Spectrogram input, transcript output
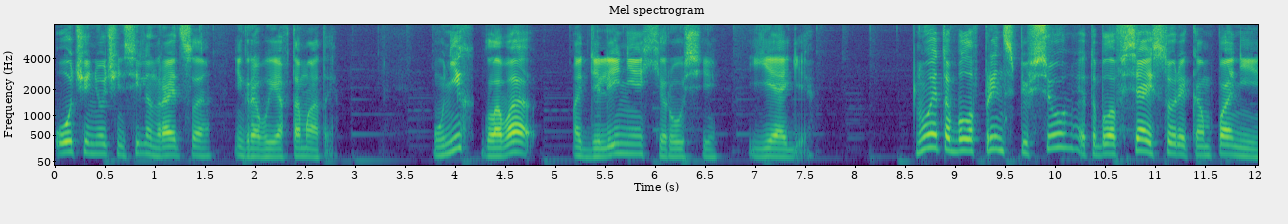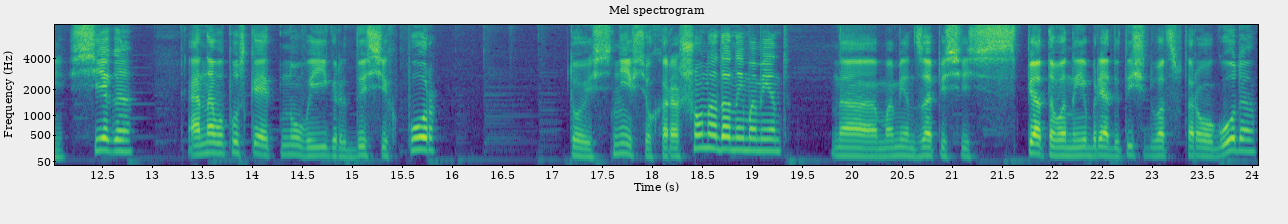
очень-очень сильно нравятся игровые автоматы. У них глава отделения Хироси Яги. Ну, это было в принципе все. Это была вся история компании Sega. Она выпускает новые игры до сих пор. То есть с ней все хорошо на данный момент. На момент записи с 5 ноября 2022 года.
